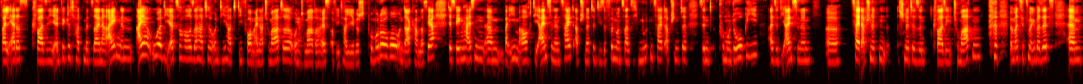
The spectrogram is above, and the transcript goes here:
weil er das quasi entwickelt hat mit seiner eigenen Eieruhr, die er zu Hause hatte und die hat die Form einer Tomate und ja. Tomate heißt auf Italienisch Pomodoro und da kam das her. Deswegen heißen ähm, bei ihm auch die einzelnen Zeitabschnitte, diese 25 Minuten Zeitabschnitte sind Pomodori, also die einzelnen äh, Zeitabschnitte sind quasi Tomaten, wenn man es jetzt mal übersetzt. Ähm,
